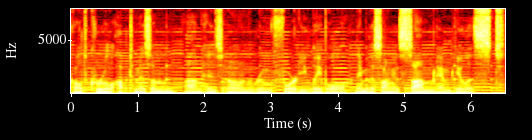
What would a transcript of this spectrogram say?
called Cruel Optimism on his own Room 40 label. Name of the song is Somnambulist.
